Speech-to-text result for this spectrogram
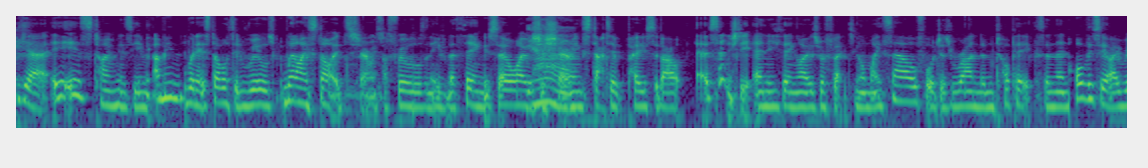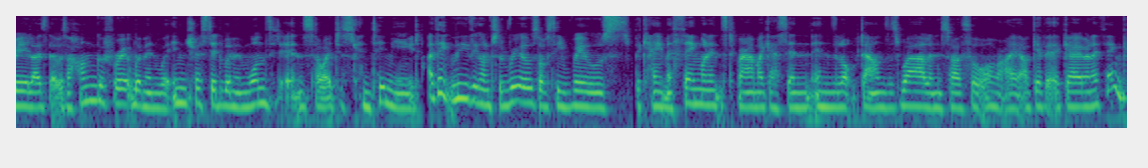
Yeah, it is time consuming. I mean, when it started, Reels, when I started sharing stuff, Reels wasn't even a thing. So I was just sharing static posts about essentially anything I was reflecting on myself or just random topics. And then obviously I realised there was a hunger for it. Women were interested, women wanted it. And so I just continued. I think moving on to the Reels, obviously Reels became a thing on Instagram, I guess, in, in the lockdowns as well. And so I thought, all right, I'll give it a go. And I think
